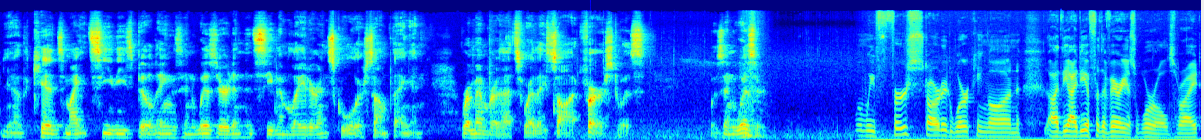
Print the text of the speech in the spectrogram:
you know the kids might see these buildings in Wizard and then see them later in school or something, and remember that's where they saw it first was was in Wizard when we first started working on uh, the idea for the various worlds, right?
